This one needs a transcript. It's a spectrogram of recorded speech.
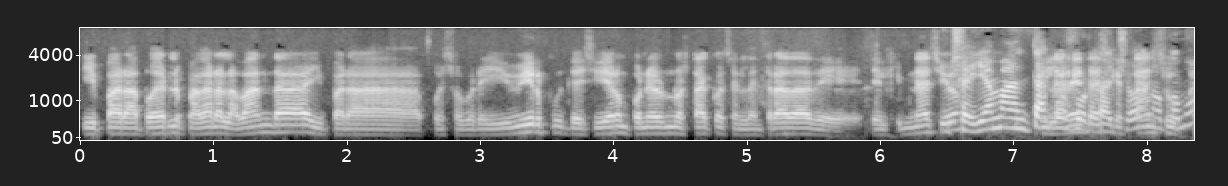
y para poderle pagar a la banda y para pues sobrevivir pues, decidieron poner unos tacos en la entrada de, del gimnasio. Se llaman tacos fortachón, ¿no?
